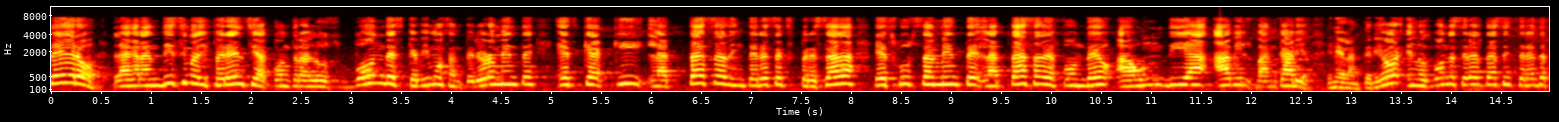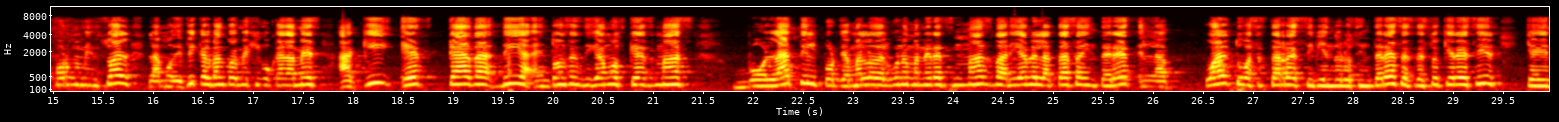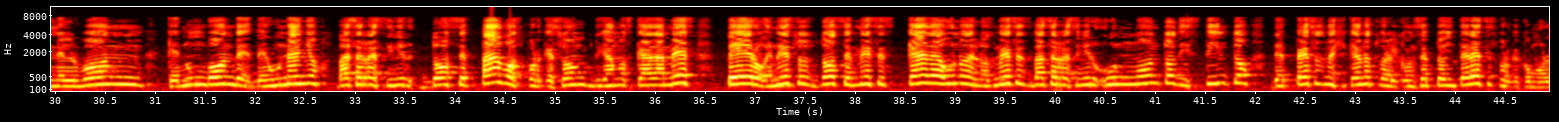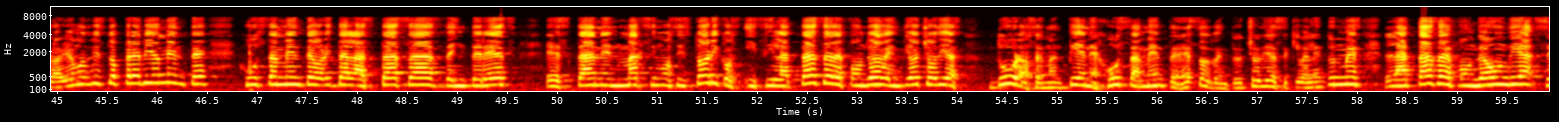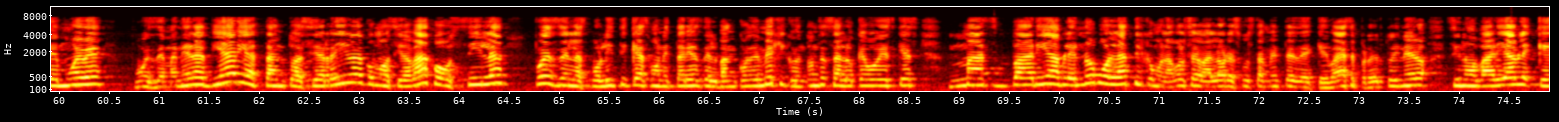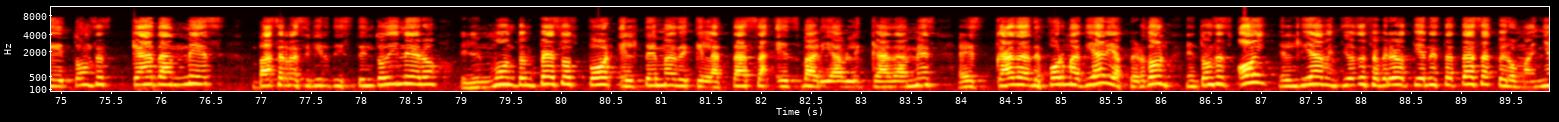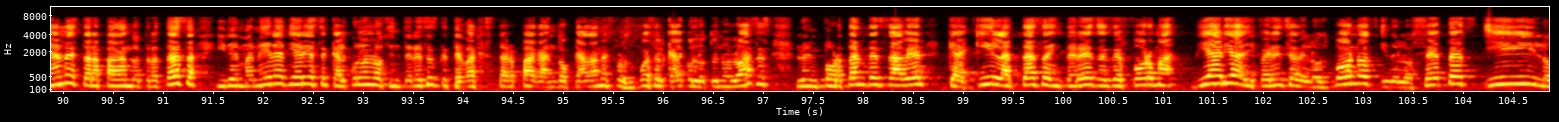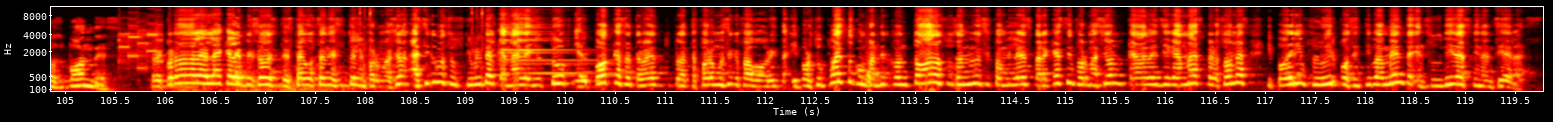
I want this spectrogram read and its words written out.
Pero la grandísima diferencia contra los bondes que vimos anteriormente es que aquí la tasa de interés expresada es justamente la tasa de fondeo a un día hábil bancaria. En el anterior, en los bondes era la tasa de interés de forma mensual, la modifica el Banco de México cada mes. Aquí es cada día. Entonces digamos que es más volátil, por llamarlo de alguna manera, es más variable la tasa de interés en la cual tú vas a estar recibiendo los intereses. Esto quiere decir que en el bond, que en un bond de, un año vas a recibir 12 pagos porque son, digamos, cada mes. Pero en esos 12 meses, cada uno de los meses vas a recibir un monto distinto de pesos mexicanos por el concepto de intereses, porque como lo habíamos visto previamente, justamente ahorita las tasas de interés están en máximos históricos y si la tasa de fondeo a 28 días dura o se mantiene justamente estos 28 días equivalente a un mes, la tasa de fondeo un día se mueve pues de manera diaria, tanto hacia arriba como hacia abajo, oscila pues en las políticas monetarias del Banco de México. Entonces a lo que voy es que es más variable, no volátil como la bolsa de valores justamente de que vayas a perder tu dinero, sino variable que entonces cada mes vas a recibir distinto dinero, el monto en pesos, por el tema de que la tasa es variable cada mes es cada de forma diaria, perdón. Entonces hoy, el día 22 de febrero, tiene esta tasa, pero mañana estará pagando otra tasa y de manera diaria se calculan los intereses que te va a estar pagando cada mes. Por supuesto, el cálculo tú no lo haces. Lo importante es saber que aquí la tasa de interés es de forma diaria, a diferencia de los bonos y de los CETES y los bondes. Recuerda darle like al episodio si te está gustando y la información, así como suscribirte al canal de YouTube y el podcast a través de tu plataforma de música favorita. Y por supuesto compartir con todos tus amigos y familiares para que esta información cada vez llegue a más personas y poder influir positivamente en sus vidas financieras.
